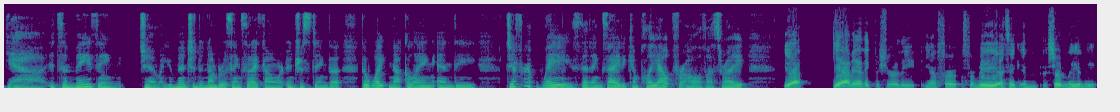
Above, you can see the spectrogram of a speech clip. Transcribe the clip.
Yeah, it's amazing Jim, you mentioned a number of things that I found were interesting the, the white knuckling and the different ways that anxiety can play out for all of us, right? Yeah. Yeah, I mean, I think for sure the you know for for me, I think in certainly in the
